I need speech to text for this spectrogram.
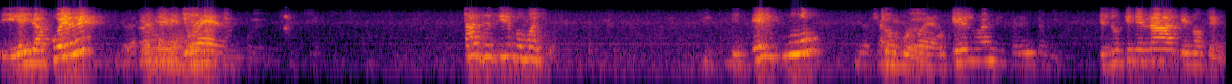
Y ella puede, yo puedo. Tan sencillo como eso. Si él pudo, yo puedo, porque él no es diferente a mí. Él no tiene nada que no tenga.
